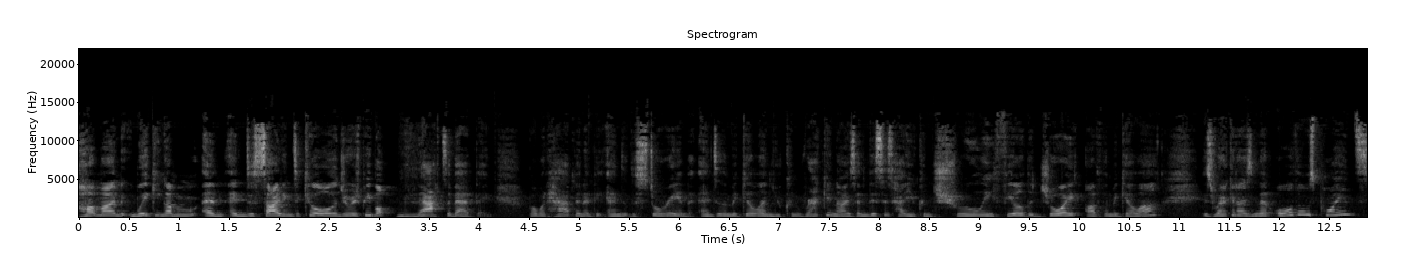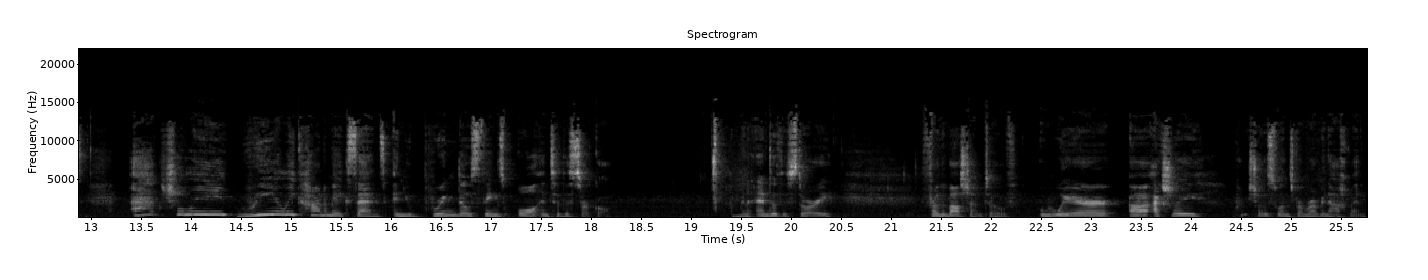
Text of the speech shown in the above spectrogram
Haman waking up and, and deciding to kill all the Jewish people. That's a bad thing. But what happened at the end of the story and the end of the Megillah, and you can recognize, and this is how you can truly feel the joy of the Megillah, is recognizing that all those points actually really kind of make sense. And you bring those things all into the circle. I'm going to end with a story from the Baal Shem Tov where uh, actually pretty sure this one's from Rabbi Nachman,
